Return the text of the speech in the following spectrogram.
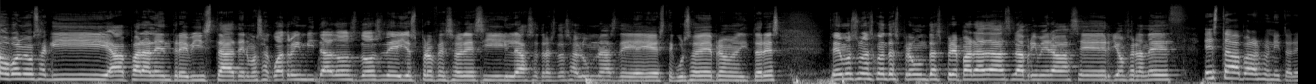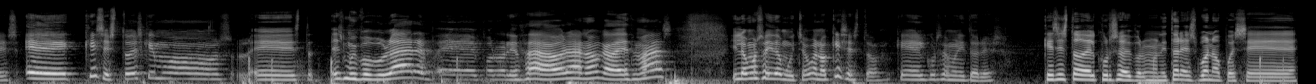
Bueno, volvemos aquí a- para la entrevista. Tenemos a cuatro invitados, dos de ellos profesores y las otras dos alumnas de este curso de premonitores. Tenemos unas cuantas preguntas preparadas. La primera va a ser John Fernández. Esta va para los monitores. Eh, ¿Qué es esto? Es que hemos. eh, es muy popular eh, Berriozar ahora, ¿no? Cada vez más. Y lo hemos oído mucho. Bueno, ¿qué es esto? Que el curso de monitores. ¿Qué es esto del curso de premonitores? Bueno, pues, eh,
